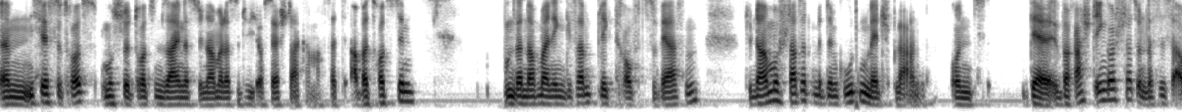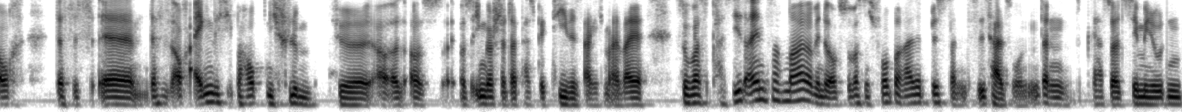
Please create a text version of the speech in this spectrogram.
Ähm, nichtsdestotrotz musst du trotzdem sagen, dass Dynamo das natürlich auch sehr stark gemacht hat. Aber trotzdem, um dann nochmal den Gesamtblick drauf zu werfen, Dynamo startet mit einem guten Matchplan. Und der überrascht Ingolstadt und das ist auch, das ist, äh, das ist auch eigentlich überhaupt nicht schlimm für aus, aus, Ingolstädter Perspektive, sage ich mal, weil sowas passiert einfach mal, wenn du auf sowas nicht vorbereitet bist, dann das ist halt so und dann hast du halt zehn Minuten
